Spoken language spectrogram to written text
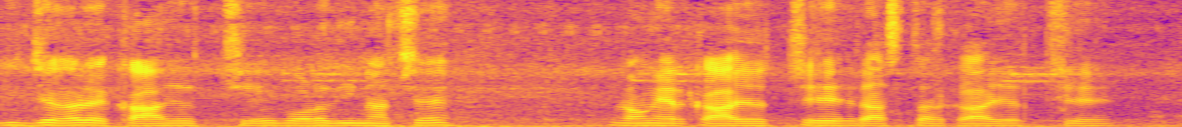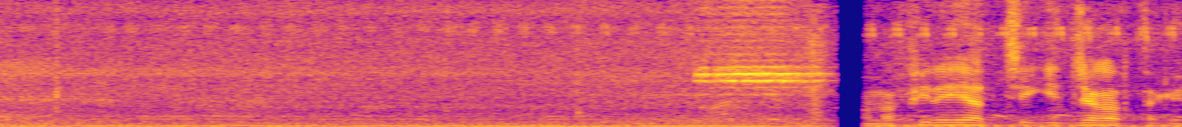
গির্জাঘরে কাজ হচ্ছে বড়দিন আছে রঙের কাজ হচ্ছে রাস্তার কাজ হচ্ছে। আমরা ফিরে যাচ্ছি গির্জাঘর থেকে।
